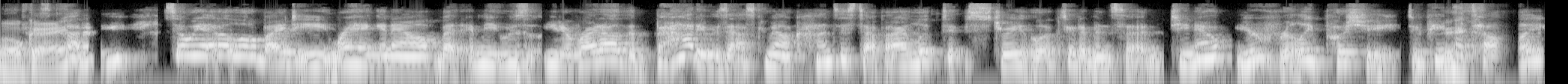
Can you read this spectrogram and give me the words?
Okay. Kind of. So we had a little bite to eat. We're hanging out. But I mean, it was, you know, right out of the bat, he was asking me all kinds of stuff. And I looked at straight, looked at him and said, Do you know, you're really pushy. Do people tell you?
